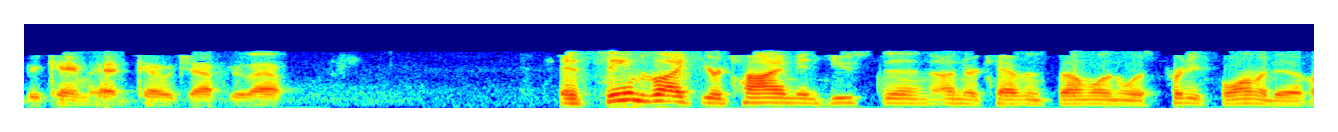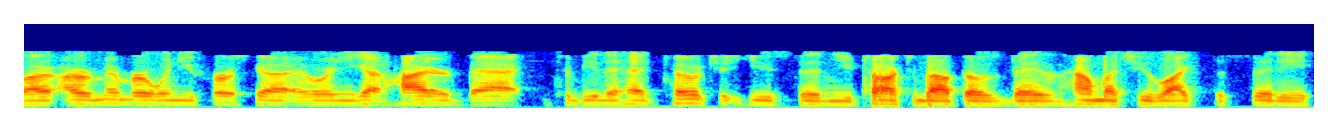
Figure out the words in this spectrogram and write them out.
became head coach after that. It seems like your time in Houston under Kevin Sumlin was pretty formative. I, I remember when you first got when you got hired back to be the head coach at Houston. You talked about those days and how much you liked the city.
